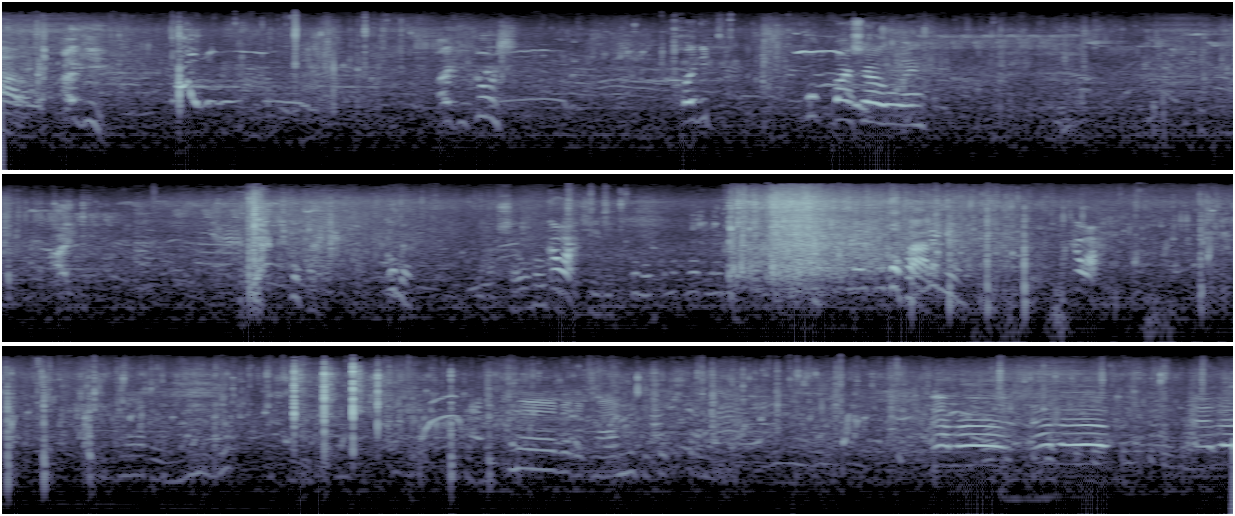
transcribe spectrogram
ophalen. Aiki! Aiki, kom eens! Gooi die pop maar zo. Ja, kom maar. Kom op. Nou, zo hoog Kom maar. Kom op, kom op, kom op. Pop halen. Kom maar! Nee, weet ik maar. Moet stromen. Hallo! Hallo! Hallo!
